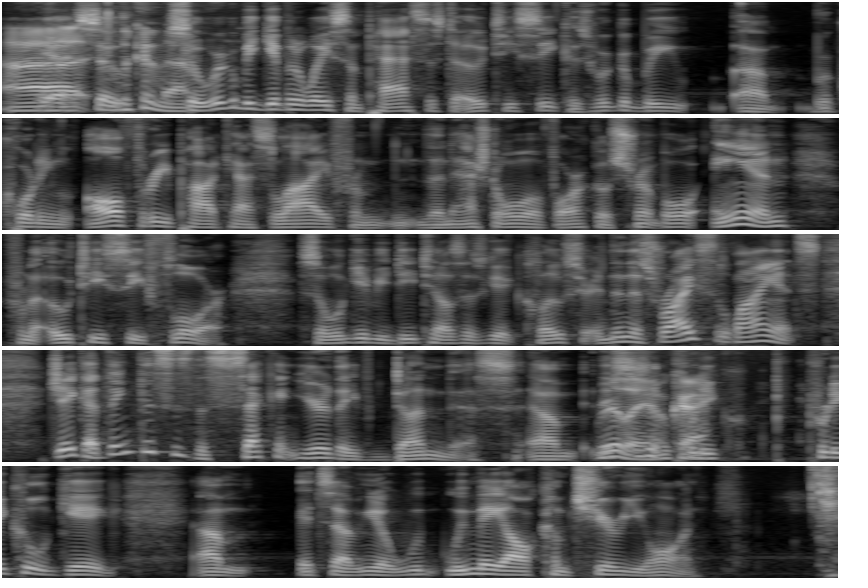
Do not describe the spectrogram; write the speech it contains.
uh, yeah, so, look at that. So we're going to be giving away some passes to OTC because we're going to be uh, recording all three podcasts live from the National Oilwell Varco Shrimp Boil and from the OTC floor. So we'll give you details as we get closer. And then this Rice Alliance, Jake, I think this is the second year they've done this. Um, this really? Okay. Pretty, pretty cool gig. Um, it's um, you know we, we may all come cheer you on.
